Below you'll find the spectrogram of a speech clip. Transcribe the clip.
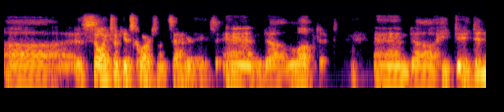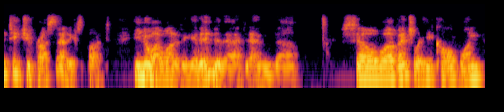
uh, so I took his course on Saturdays and uh, loved it. And uh, he, he didn't teach you prosthetics, but he knew I wanted to get into that. And uh, so eventually he called one.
